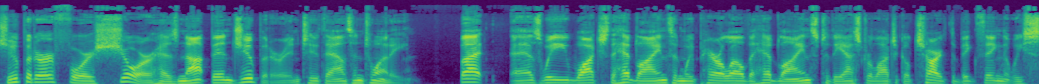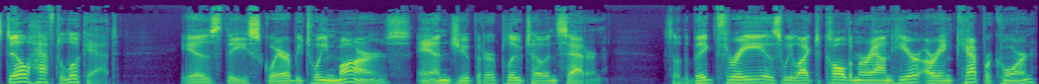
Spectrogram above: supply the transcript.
Jupiter for sure has not been Jupiter in 2020. But as we watch the headlines and we parallel the headlines to the astrological chart, the big thing that we still have to look at is the square between Mars and Jupiter, Pluto, and Saturn. So the big three, as we like to call them around here, are in Capricorn.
